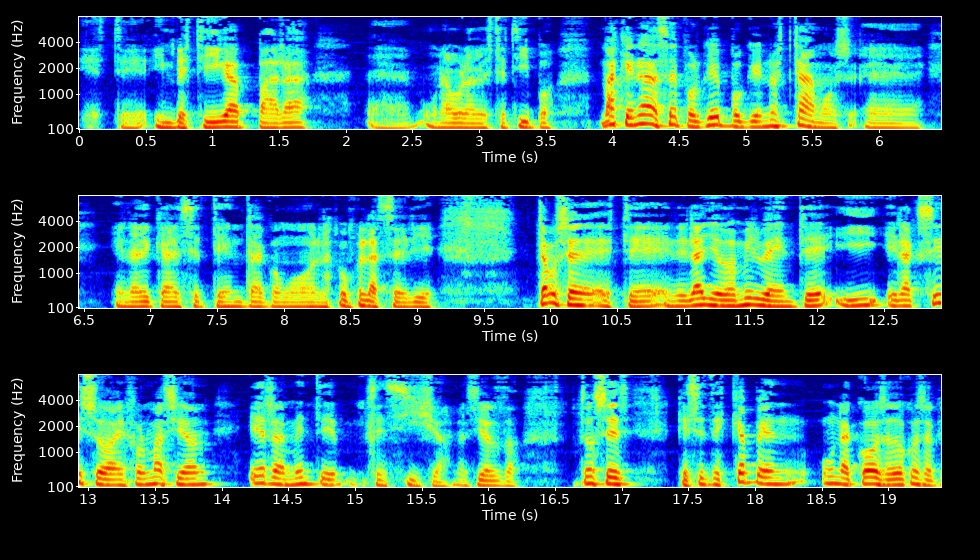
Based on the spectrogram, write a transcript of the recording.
este, investiga para eh, una obra de este tipo. Más que nada, ¿sabes por qué? Porque no estamos eh, en la década del 70 como, como la serie. Estamos en, este, en el año 2020 y el acceso a información es realmente sencillo, ¿no es cierto? Entonces, que se te escapen una cosa, dos cosas, ok,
